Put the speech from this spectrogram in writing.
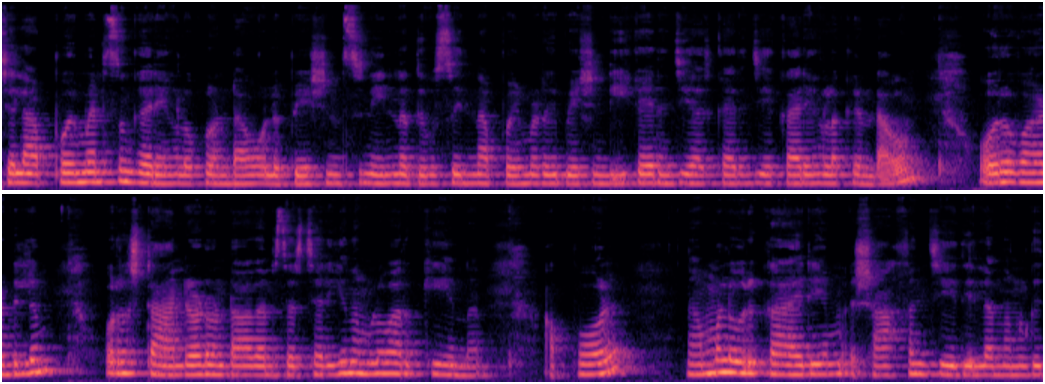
ചില അപ്പോയിൻമെന്റ്സും കാര്യങ്ങളൊക്കെ ഉണ്ടാവുമല്ലോ പേഷ്യൻസിന് ഇന്ന ദിവസം ഇന്ന അപ്പോയിൻമെന്റ് പേഷ്യന്റ് ഈ കാര്യം ചെയ്യുക ആ കാര്യം ചെയ്യുക കാര്യങ്ങളൊക്കെ ഉണ്ടാവും. ഓരോ വാർഡിലും ഓരോ സ്റ്റാൻഡേർഡ് ഉണ്ടാവും അതനുസരിച്ചായിരിക്കും നമ്മൾ വർക്ക് ചെയ്യുന്നത് അപ്പോൾ നമ്മൾ ഒരു കാര്യം ഷാഫൻ ചെയ്തില്ല നമുക്ക്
